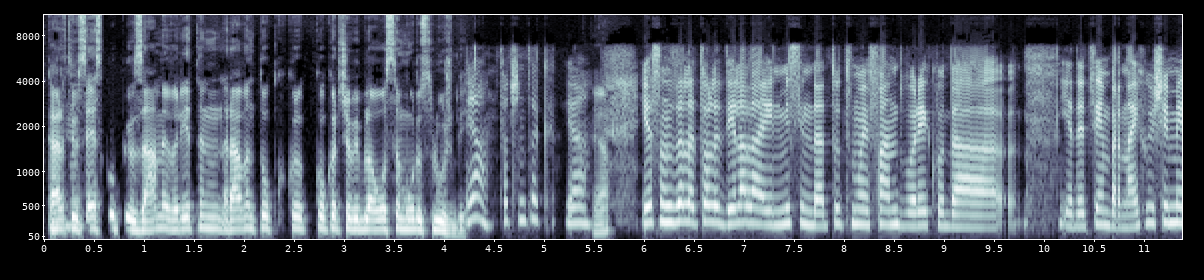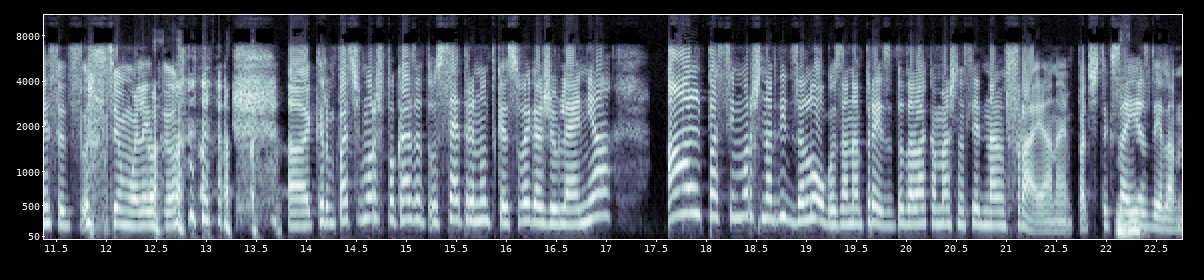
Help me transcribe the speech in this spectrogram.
kar ti mhm. vse skupaj vzame, verjetno raven to, kot če bi bila 8 ur v službi. Ja, točno tako. Ja. Ja. Jaz sem zdaj tole delala in mislim, da tudi moj fant bo rekel, da je decembr najhujši mesec v tem letu. Ker pač moraš pokazati vse trenutke svojega življenja. Ali pa si moraš narediti zalogo za naprej, zato da lahko imaš naslednji dan fraja. Pač tako se mhm. jaz delam.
